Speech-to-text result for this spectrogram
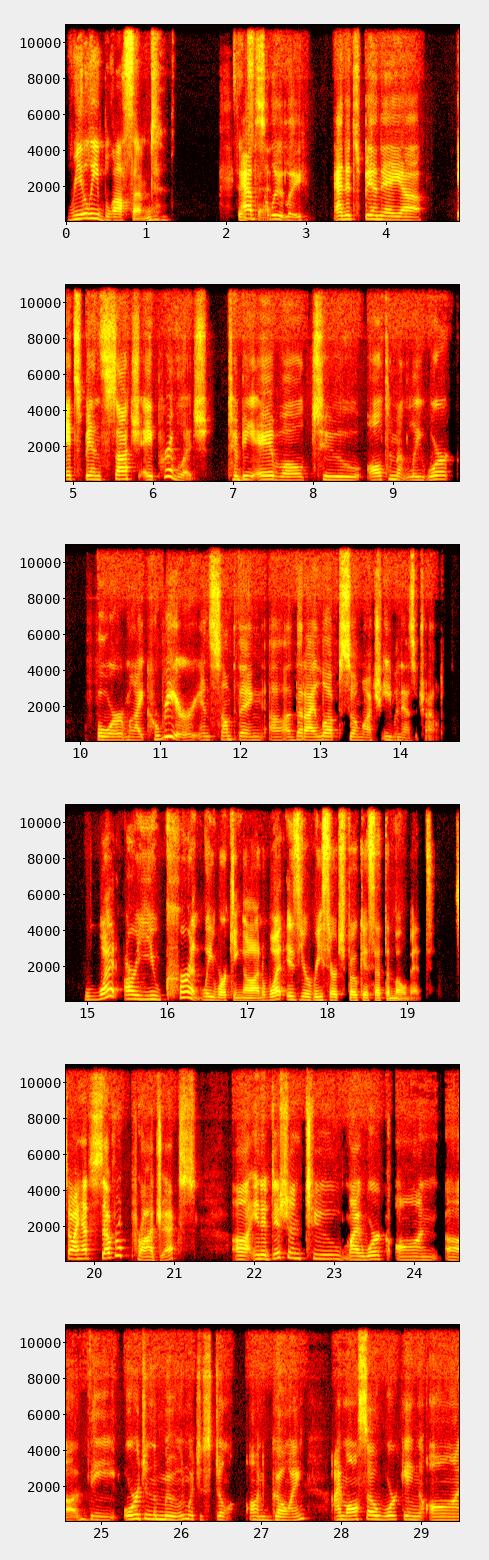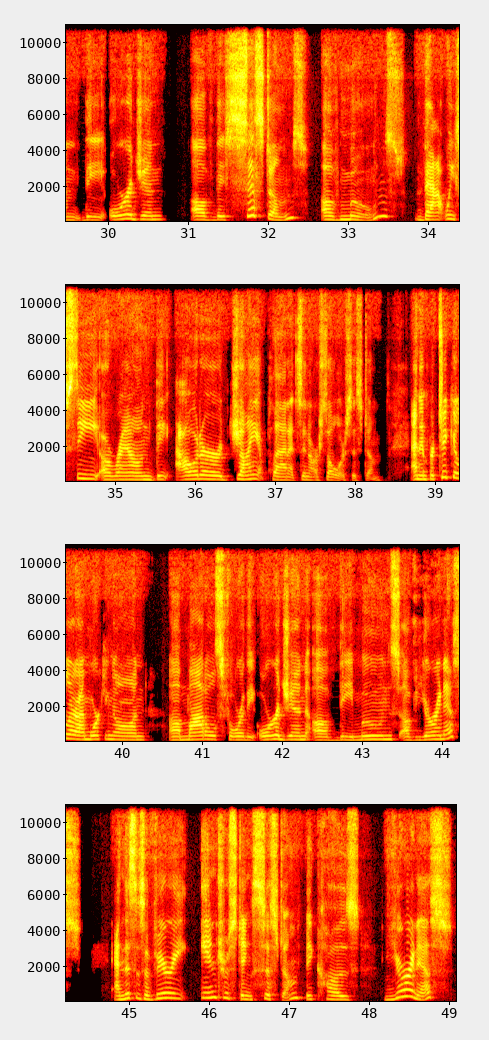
really blossomed. Absolutely, then. and it's been a uh, it's been such a privilege to be able to ultimately work for my career in something uh, that I loved so much, even as a child. What are you currently working on? What is your research focus at the moment? So I have several projects. Uh, in addition to my work on uh, the origin of the moon, which is still ongoing, I'm also working on the origin of the systems of moons that we see around the outer giant planets in our solar system. And in particular, I'm working on uh, models for the origin of the moons of Uranus. And this is a very interesting system because Uranus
